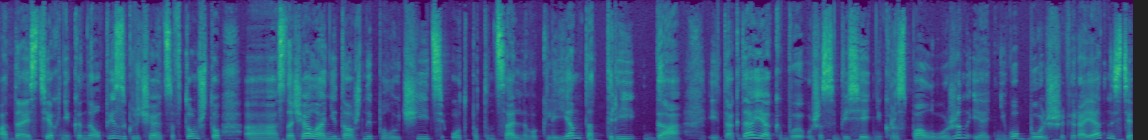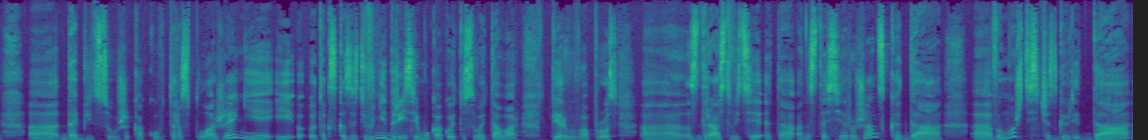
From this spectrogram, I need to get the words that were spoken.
одна из техник НЛП заключается в том, что э, сначала они должны получить от потенциального клиента три «да». И тогда якобы уже собеседник расположен, и от него больше вероятности э, добиться добиться уже какого-то расположения и, э, так сказать, внедрить ему какой-то свой товар. Первый вопрос. А, здравствуйте, это Анастасия Ружанская? Да. А, вы можете сейчас говорить «да»?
